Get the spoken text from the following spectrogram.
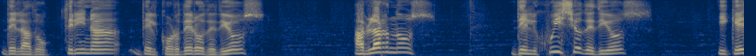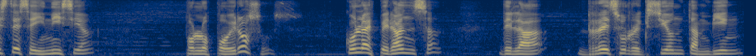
de la doctrina del Cordero de Dios hablarnos del juicio de Dios y que éste se inicia por los poderosos, con la esperanza de la resurrección también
